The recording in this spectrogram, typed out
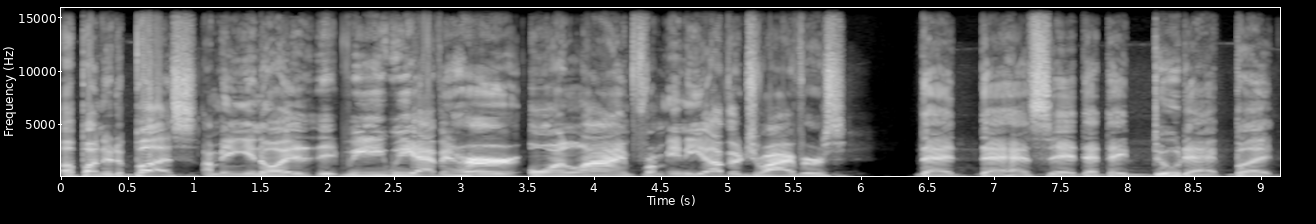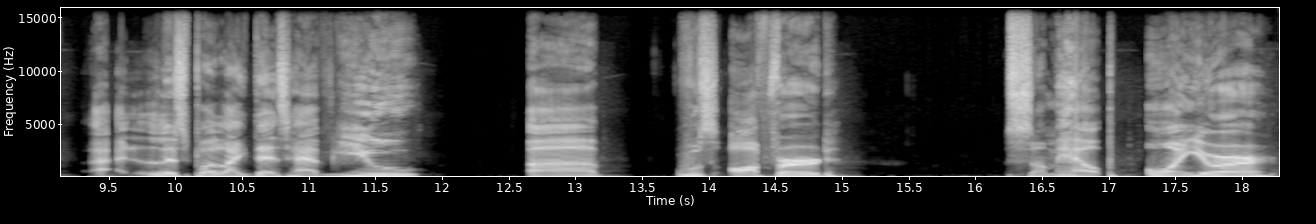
up under the bus. I mean, you know, it, it, we we haven't heard online from any other drivers that that has said that they do that. But uh, let's put it like this: Have you uh was offered some help on your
